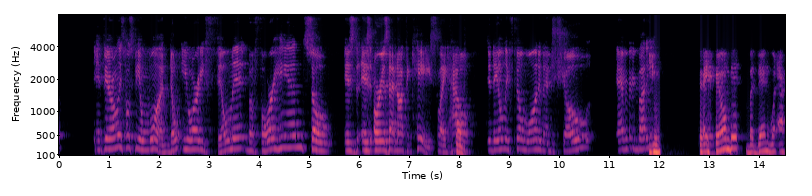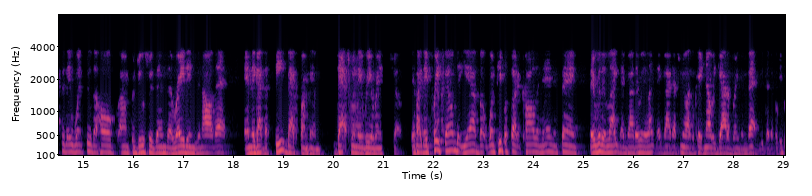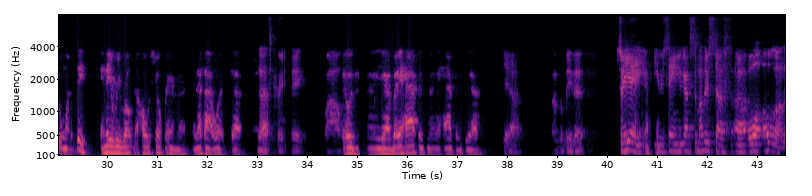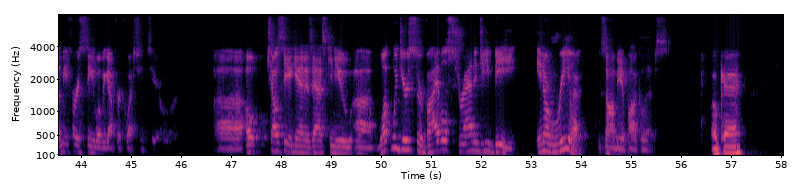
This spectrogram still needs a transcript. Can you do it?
if you're only supposed to be in one, don't you already film it beforehand? So is is or is that not the case? Like how did they only film one and then show everybody? You- they filmed it, but then when after they went through the whole um, producers and the ratings and all that, and they got the feedback from him, that's when they rearranged the show. It's like they pre-filmed it, yeah, but when people started calling in and saying they really like that guy, they really like that guy, that's when they're like, okay, now we got to bring him back because that's what people want to see, and they rewrote the whole show for him, man, and that's how it works. Yeah, That's crazy. Wow. it was, yeah, but it happens, man, it happens, yeah. Yeah, I believe it. So yeah, you, you were saying you got some other stuff. Uh, well, hold on. Let me first see what we got for questions here. Uh, oh, Chelsea again is asking you, uh, what would your survival strategy be in a real zombie apocalypse? Okay.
